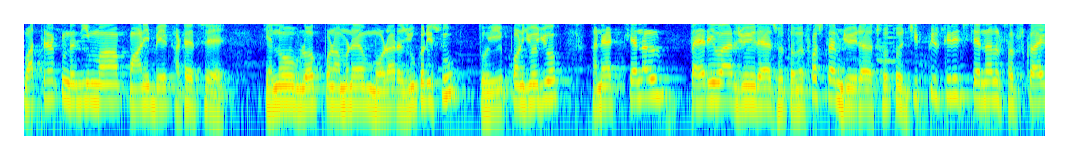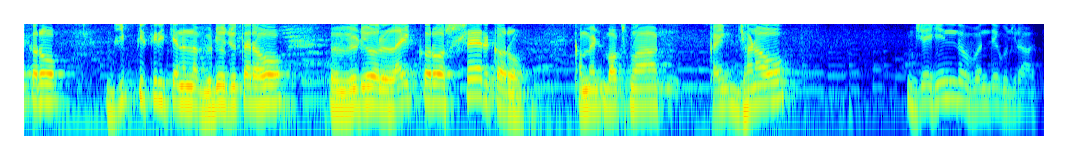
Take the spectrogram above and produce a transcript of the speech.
વાત્રક નદીમાં પાણી બે કાંઠે છે. એનો વ્લોગ પણ અમને મોડા રજૂ કરીશું, તો એ પણ જોજો. અને આ ચેનલ પહેલી વાર જોઈ રહ્યા છો, તમે ફર્સ્ટ ટાઈમ જોઈ રહ્યા છો, તો જીપી સિરીઝ ચેનલ સબસ્ક્રાઈબ કરો. જીપી સિરીઝ ચેનલના વીડિયો જોતા રહો, વીડિયો લાઈક કરો, શેર કરો. કમેન્ટ બોક્સમાં કંઈક જણાવો. જય હિન્દ, વંદે ગુજરાત.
